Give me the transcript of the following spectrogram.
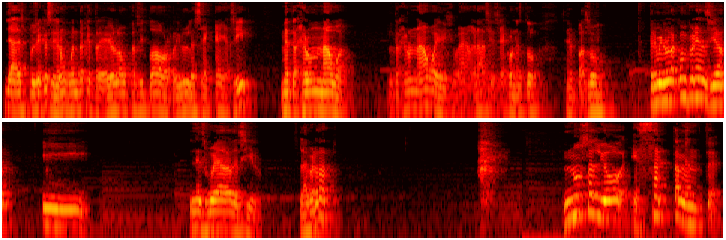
Ya después ya que se dieron cuenta que traía yo la boca así toda horrible, seca y así, me trajeron un agua me trajeron agua y dije, bueno, gracias, ya con esto se me pasó. Terminó la conferencia y les voy a decir la verdad. No salió exactamente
